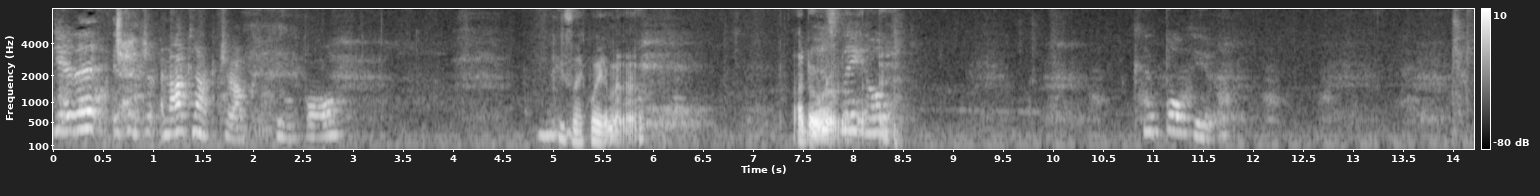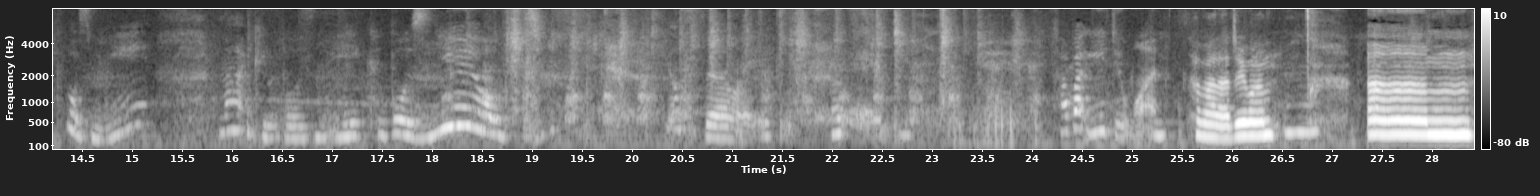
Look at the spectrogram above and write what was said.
Get it? It's a, knock knock truck, Cooper. He's like, wait a minute. I don't Yes, know. Cooper who? Cooper's me. Not me. Cooper's you. You're silly. How about you do one? How about I do one? Mm-hmm. Um,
